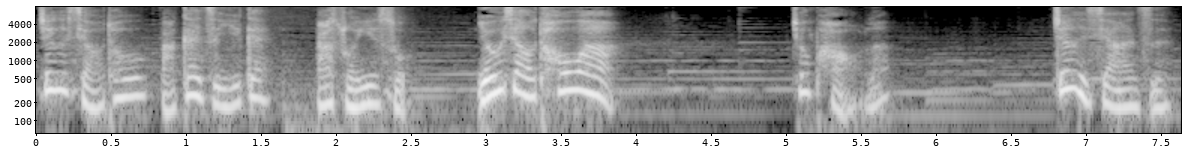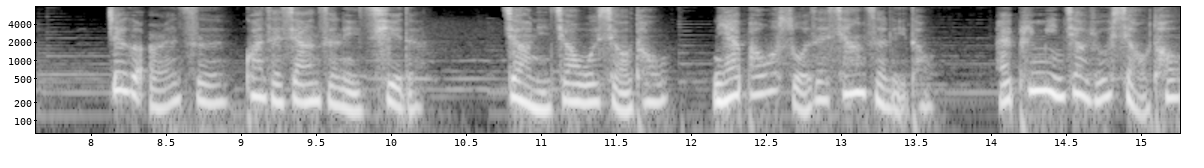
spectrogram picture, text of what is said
这个小偷把盖子一盖，把锁一锁，有小偷啊，就跑了。这下子，这个儿子关在箱子里，气的，叫你叫我小偷，你还把我锁在箱子里头，还拼命叫有小偷。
